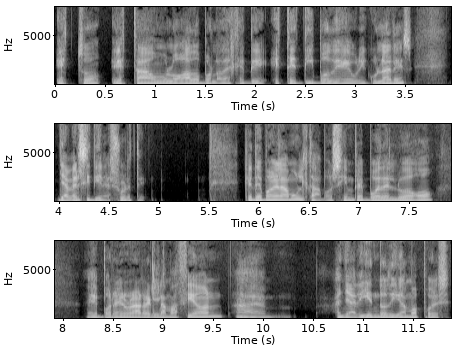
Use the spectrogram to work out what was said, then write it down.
esto está homologado por la DGT, este tipo de auriculares, y a ver si tienes suerte. ¿Qué te pone la multa? Pues siempre puedes luego eh, poner una reclamación ah, añadiendo, digamos, pues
